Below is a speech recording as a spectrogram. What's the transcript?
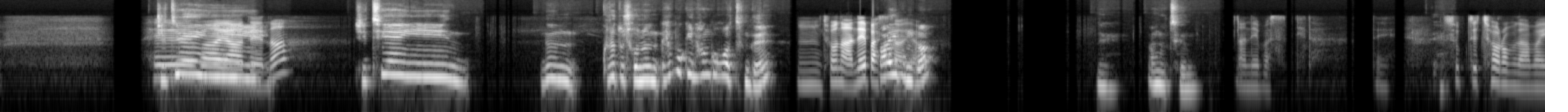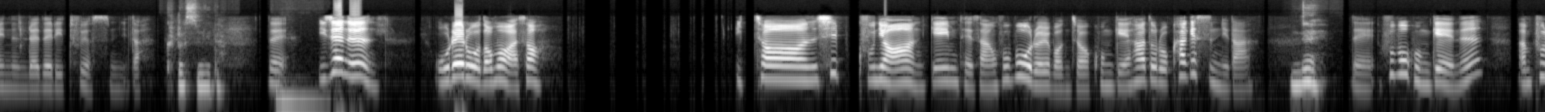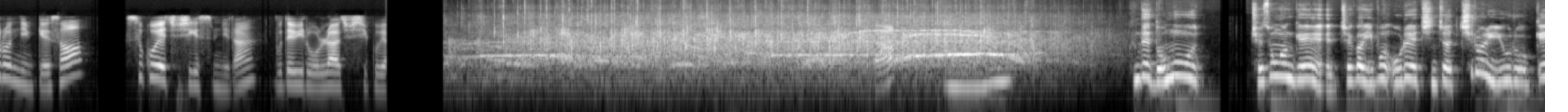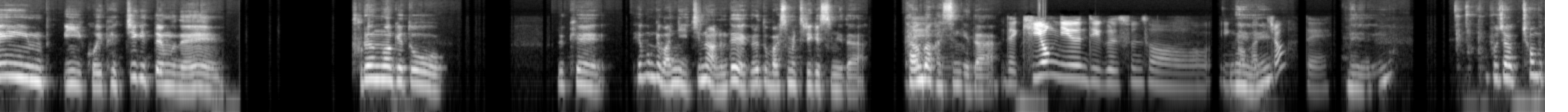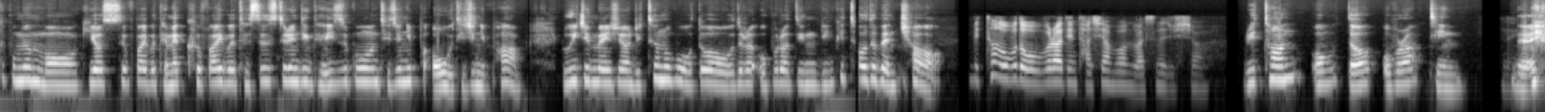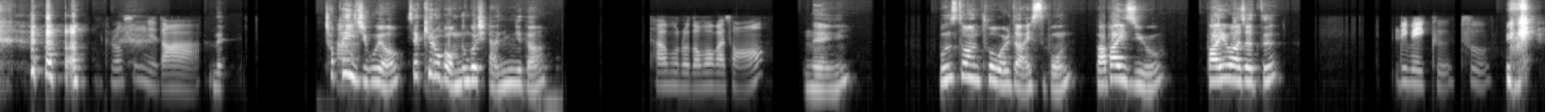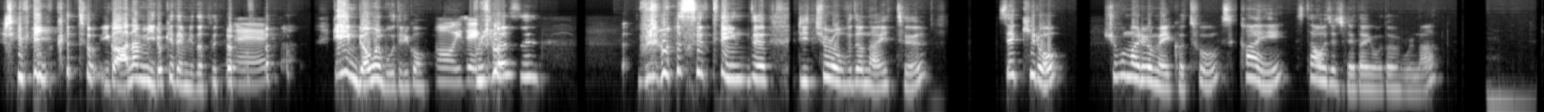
GTA 해봐야 되나? GTA는 그래도 저는 해보긴 한 것 같은데. 음, 전 안 해봤어요. 5인가? 네. 아무튼. 안 해봤습니다. 네. 네. 숙제처럼 남아있는 레데리 2였습니다. 그렇습니다. 네. 이제는 올해로 넘어와서 2019년 게임 대상 후보를 먼저 공개하도록 하겠습니다. 네. 네. 후보 공개에는 안프로님께서 수고해 주시겠습니다. 무대 위로 올라와 주시고요. 음. 근데 너무 죄송한 게 제가 이번 올해 진짜 7월 이후로 게임이 거의 백지기 때문에 불행하게도 이렇게 해본 게 많이 있지는 않은데 그래도 말씀을 드리겠습니다. 다음과 네. 같습니다. 네, 기억 니은 디귿 순서인 것 네. 같죠? 네. 네. 후보작 처음부터 보면 뭐 Gears 5, 데메크 5, Death Stranding, Days Gone, Disney Pop, 어우 Disney Pop, Luigi Mansion, Return of 오더 오드라- Obra Dinn, Ring Fit Adventure, Return of the Obra Dinn 다시 한번 말씀해 주시죠. Return of the Obra Dinn. 네. 네. 그렇습니다. 첫 아. 페이지고요. 세키로가 없는 것이 아닙니다. 다음으로 넘어가서 네. Monster Hunter World Iceborne, Baba Is You, Biohazard, 리메이크 2. 리메이크 2. 이거 안 하면 이렇게 됩니다. 네. 게임 명을 못 읽어. 어, 이제 블러스 Bloodstained Ritual of the Night 세키로 Super Mario Maker 2 스카이 Star Wars Jedi Order 몰라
